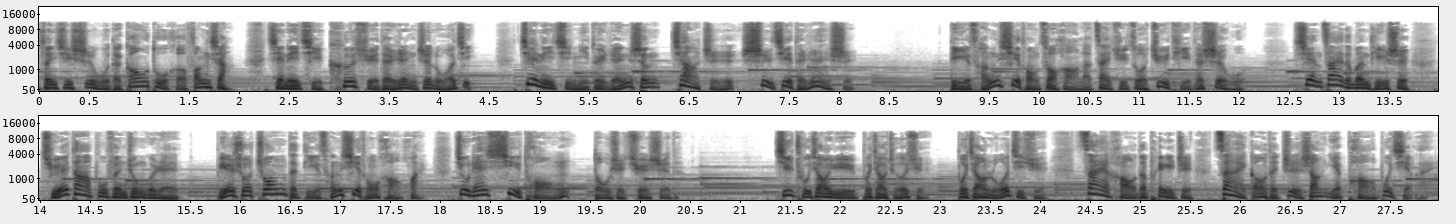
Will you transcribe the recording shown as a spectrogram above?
分析事物的高度和方向，建立起科学的认知逻辑，建立起你对人生、价值、世界的认识。底层系统做好了，再去做具体的事物。现在的问题是，绝大部分中国人。别说装的底层系统好坏，就连系统都是缺失的。基础教育不教哲学，不教逻辑学，再好的配置，再高的智商也跑不起来。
